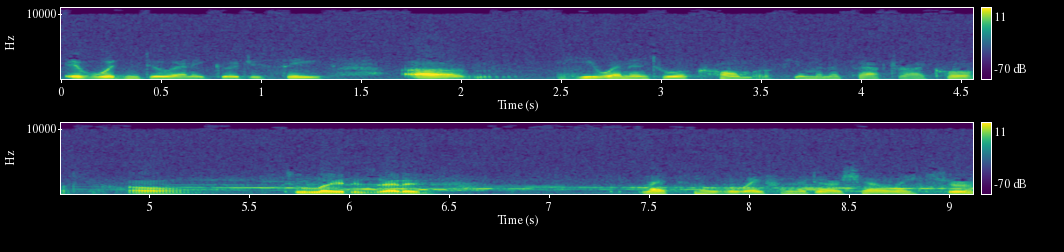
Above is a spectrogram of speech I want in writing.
It wouldn't do any good. You see, um, he went into a coma a few minutes after I called you. Oh, too late, is that it? Let's move away from the door, shall we? Sure.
